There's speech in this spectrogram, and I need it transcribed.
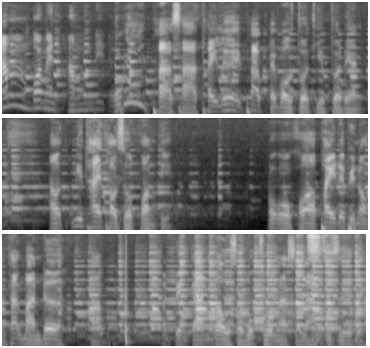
ห้าบ่แม่นห้ามนี่โอ้ยภาษาไทยเลย ภาพใครเบาตัวเทียบตัวแดน เอามีไทยเท่าสดความติโอ้โอขออภัยด้วยพี่น้องทางบ้านเด้อครับ มันเป็นการเบาสนุกโชนาสนานซื่อๆเลย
